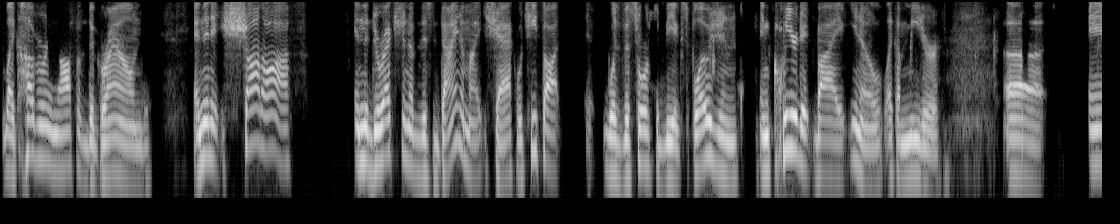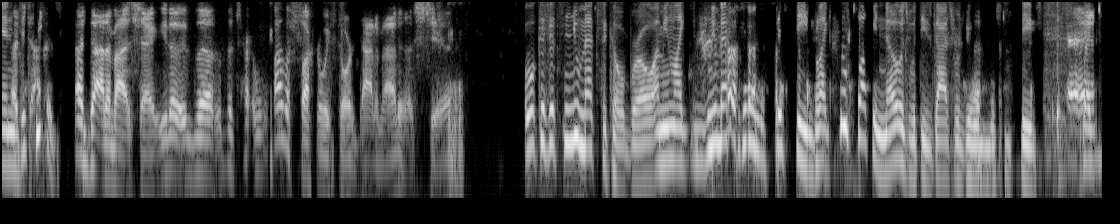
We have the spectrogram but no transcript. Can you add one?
like hovering off of the ground. And then it shot off in the direction of this dynamite shack which he thought was the source of the explosion and cleared it by you know like a meter uh and A just dynamite. a dynamite shack. You know the the ter- why the fuck are we storing dynamite in a shed? Well, because it's New Mexico, bro. I mean, like New Mexico in the '60s. Like, who fucking knows what these guys were doing in the '60s? And,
